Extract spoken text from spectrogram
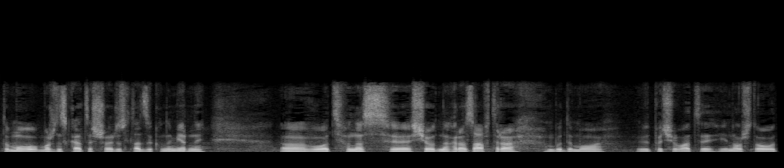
Тому можна сказати, що результат закономірний. Е, От, у нас е, ще одна гра завтра. Будемо відпочивати і налаштовувати.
